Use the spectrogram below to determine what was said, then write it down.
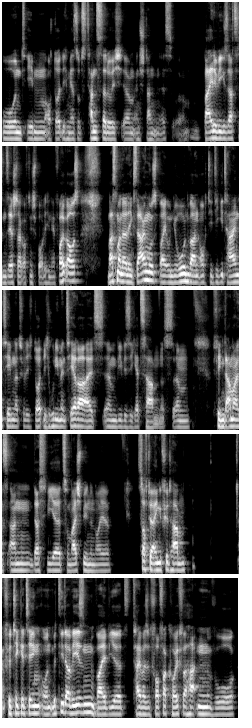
und eben auch deutlich mehr Substanz dadurch ähm, entstanden ist. Ähm, beide, wie gesagt, sind sehr stark auf den sportlichen Erfolg aus. Was man allerdings sagen muss, bei Union waren auch die digitalen Themen natürlich deutlich rudimentärer, als ähm, wie wir sie jetzt haben. Das ähm, fing damals an, dass wir zum Beispiel eine neue Software eingeführt haben für Ticketing und Mitgliederwesen, weil wir teilweise Vorverkäufe hatten, wo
